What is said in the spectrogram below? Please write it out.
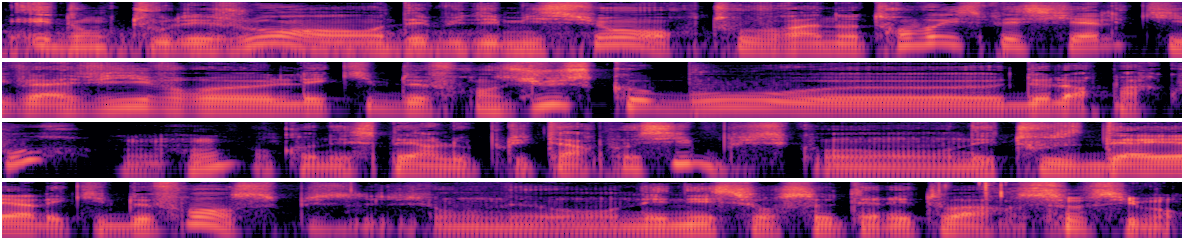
Et donc tous les jours, en début d'émission, on retrouvera notre envoyé spécial qui va vivre euh, l'équipe de France jusqu'au bout euh, de leur parcours. Mhm. Donc on espère le plus tard possible, puisqu'on est tous derrière l'équipe de France. puisqu'on- On est né sur ce territoire. Sauf Simon.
